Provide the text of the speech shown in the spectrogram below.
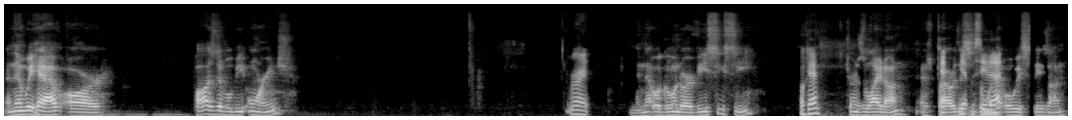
And then we have our positive will be orange, Right. and that will go into our VCC. Okay. turns the light on as power. yep, this I is the one that. that. always stays on.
